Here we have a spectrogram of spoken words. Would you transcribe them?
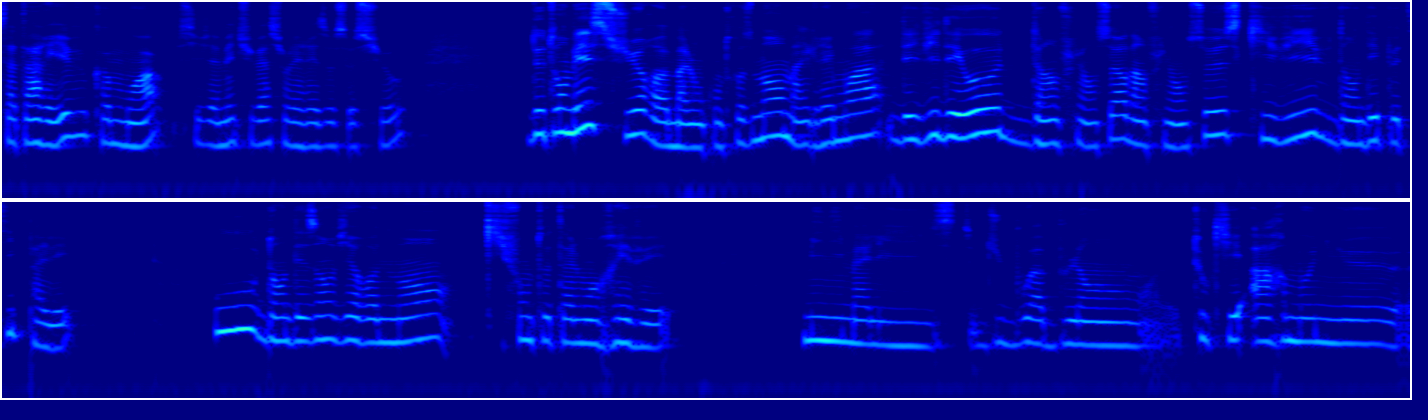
ça t'arrive, comme moi, si jamais tu vas sur les réseaux sociaux, de tomber sur, euh, malencontreusement, malgré moi, des vidéos d'influenceurs, d'influenceuses qui vivent dans des petits palais ou dans des environnements qui font totalement rêver. Minimaliste, du bois blanc, euh, tout qui est harmonieux,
